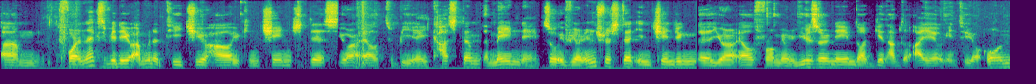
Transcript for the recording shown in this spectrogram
Um, for the next video, I'm going to teach you how you can change this URL to be a custom domain name. So if you're interested in changing the URL from your username.github.io into your own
